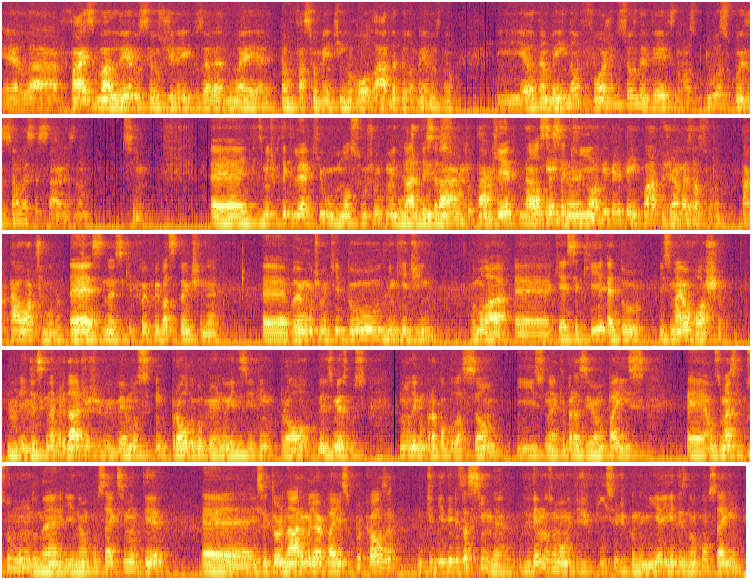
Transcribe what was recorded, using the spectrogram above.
ela faz valer os seus direitos, ela não é tão facilmente enrolada, pelo menos, não? e ela também não foge dos seus deveres, não? As duas coisas são necessárias, não? Sim. É, infelizmente vou ter que ler aqui o nosso último comentário desse tá, assunto, tá, porque, tá nossa, esse né? aqui... 9h34 já, mas tá, tá ótimo, né? É, esse, não, esse aqui foi, foi bastante, né? É, vou ler um último aqui do LinkedIn, vamos lá, é, que esse aqui é do Ismael Rocha. Uhum. Ele diz que, na verdade, hoje vivemos em prol do governo e eles vivem em prol deles mesmos. Não ligam para a população e isso, né, que o Brasil é um país, é um dos mais ricos do mundo, né, e não consegue se manter é, e se tornar o melhor país por causa de líderes assim, né? Vivemos um momento difícil de pandemia e eles não conseguem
